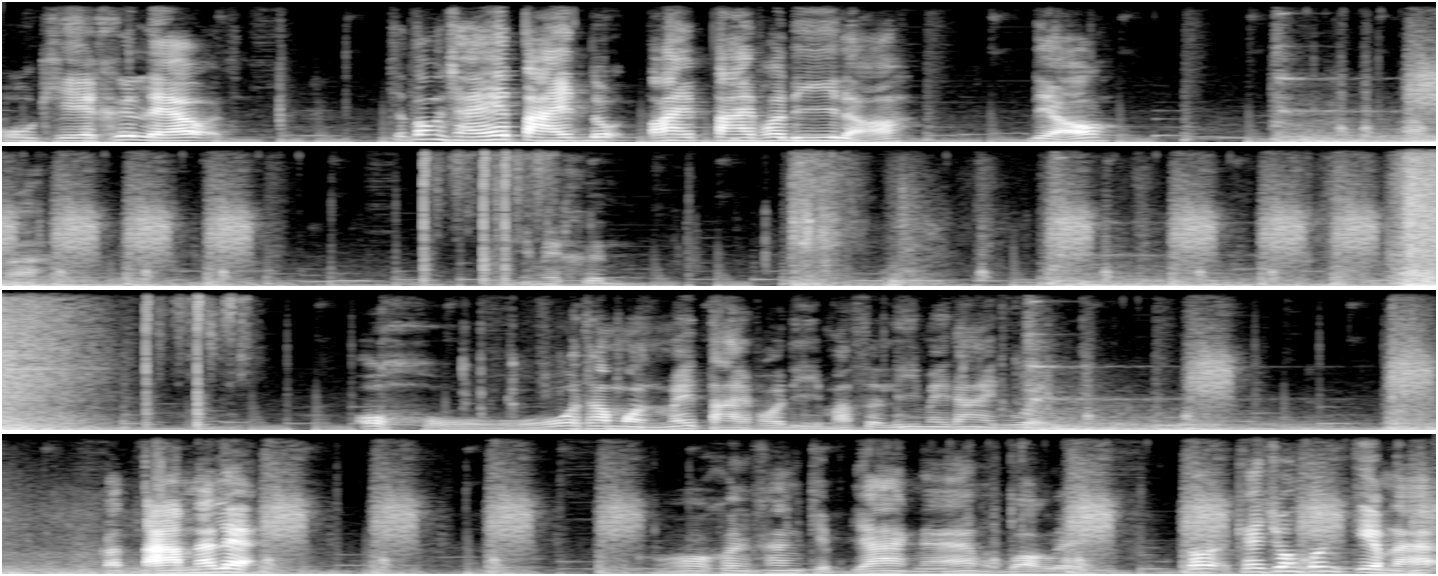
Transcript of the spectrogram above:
โอเคขึ้นแล้ว จะต้องใช้ให้ตายโดตายตายพอดีเหรอ เดี๋ยวเอานะนี่ไม่ขึ้น โอ้โห ถ้ามอนไม่ตายพอดี มัสเซอรี่ไม่ได้ด้วย ก็ตามนั้นแหละ ก็ค่อนข้างเก็บยากนะ ผมบอกเลย ก็แค่ช่วงต้นเกมนะฮะ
